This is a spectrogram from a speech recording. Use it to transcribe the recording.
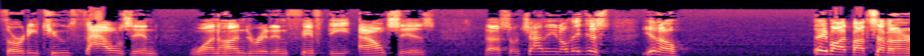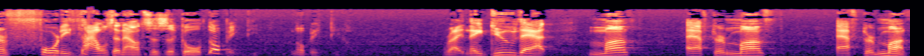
32,150 ounces uh, so China, you know, they just, you know, they bought about 740,000 ounces of gold. No big deal. No big deal. Right? And they do that month after month after month.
